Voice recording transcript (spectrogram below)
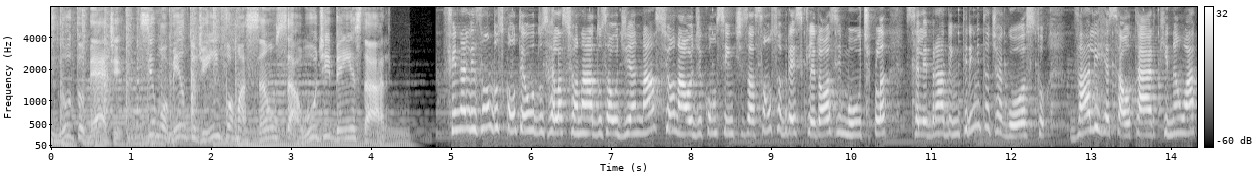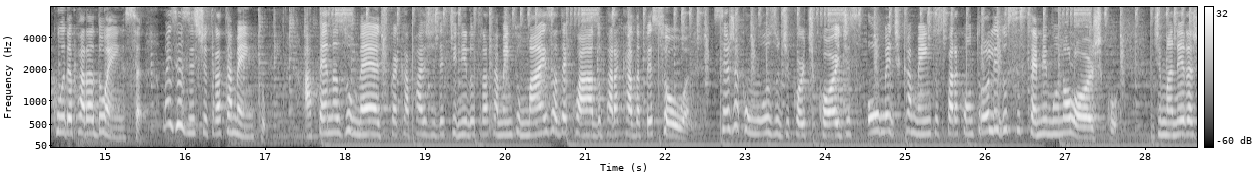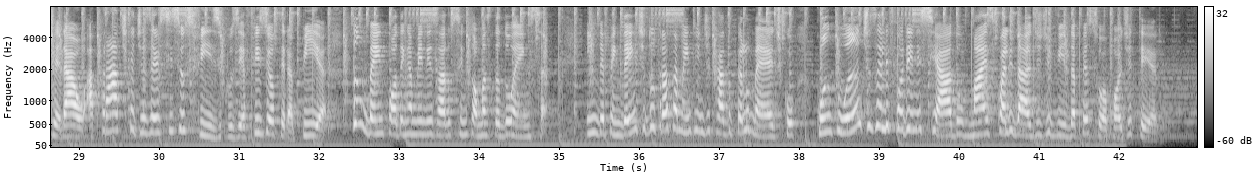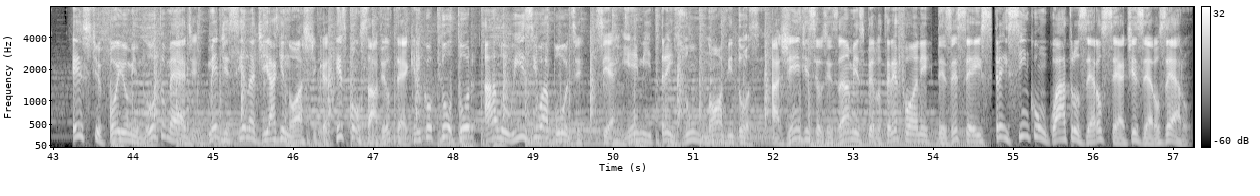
Minuto Med, seu momento de informação, saúde e bem-estar. Finalizando os conteúdos relacionados ao Dia Nacional de Conscientização sobre a Esclerose Múltipla, celebrado em 30 de agosto, vale ressaltar que não há cura para a doença, mas existe tratamento. Apenas o médico é capaz de definir o tratamento mais adequado para cada pessoa, seja com o uso de corticoides ou medicamentos para controle do sistema imunológico. De maneira geral, a prática de exercícios físicos e a fisioterapia também podem amenizar os sintomas da doença. Independente do tratamento indicado pelo médico, quanto antes ele for iniciado, mais qualidade de vida a pessoa pode ter. Este foi o Minuto Med, Medicina Diagnóstica. Responsável técnico, Dr. Aloysio Abud, CRM 31912. Agende seus exames pelo telefone 16 35140700.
